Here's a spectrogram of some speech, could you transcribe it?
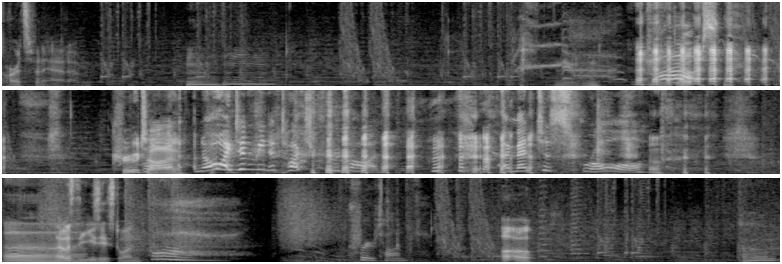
Parts of an atom. Mm-hmm. Newton. Ah, Crouton. No, I didn't mean to touch crouton. I meant to scroll. Uh, That was the easiest one. Crouton. Uh oh. Um.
